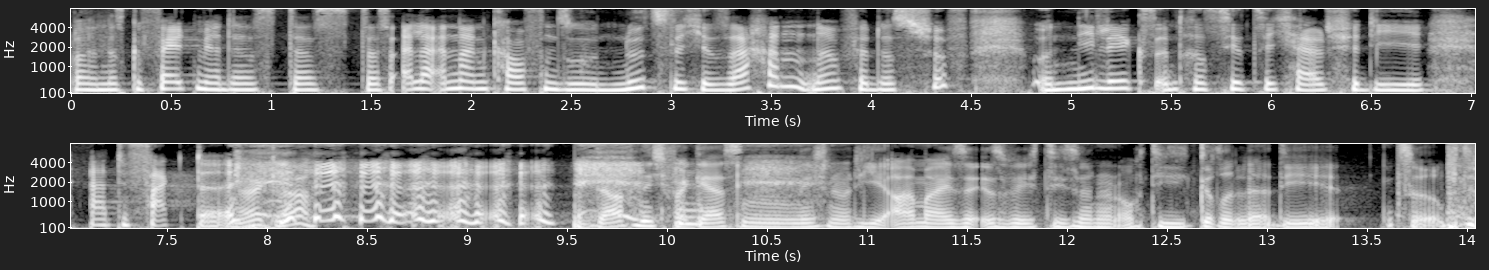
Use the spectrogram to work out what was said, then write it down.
Und es gefällt mir, dass, dass, dass alle anderen kaufen so nützliche Sachen ne, für das Schiff und Nilix interessiert sich halt für die Artefakte. Ja, klar. Man darf nicht vergessen, nicht nur die Ameise ist wichtig, sondern auch die Grille, die zirpt.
